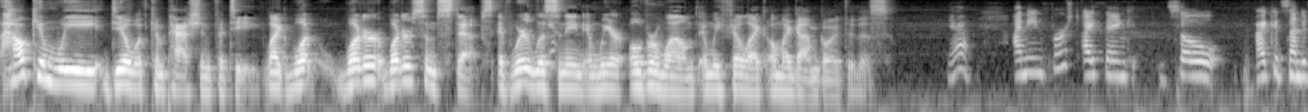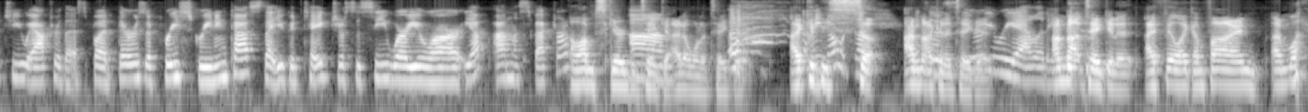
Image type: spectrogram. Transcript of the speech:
how can we deal with compassion fatigue? Like what what are what are some steps if we're listening and we are overwhelmed and we feel like, "Oh my god, I'm going through this." Yeah. I mean, first I think so I could send it to you after this, but there is a free screening test that you could take just to see where you are. Yep, on the spectrum. Oh, I'm scared to take um, it. I don't want to take it. I could I be so. I'm not going to take it. Reality. I'm not taking it. I feel like I'm fine. I'm like,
